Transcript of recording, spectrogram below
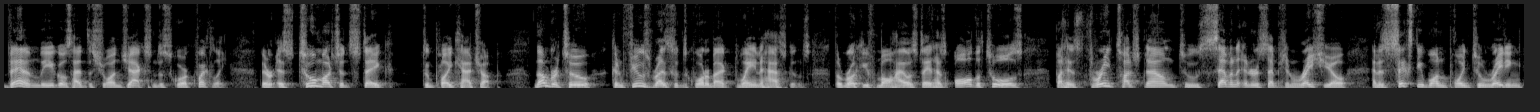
Then the Eagles had DeSean Jackson to score quickly. There is too much at stake to play catch up. Number two, confused Redskins quarterback Dwayne Haskins. The rookie from Ohio State has all the tools, but his three touchdown to seven interception ratio and his 61.2 rating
